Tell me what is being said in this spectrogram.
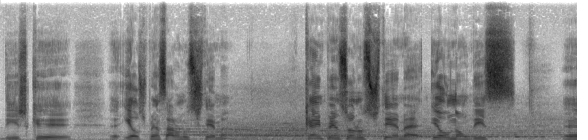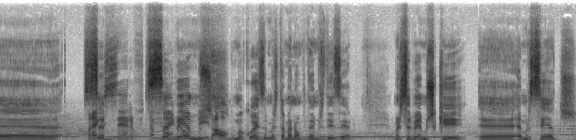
Diz que uh, eles pensaram no sistema. Quem pensou no sistema, ele não disse. Para que sab- serve? Também sabemos alguma coisa, mas também não podemos dizer. Mas sabemos que uh, a Mercedes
